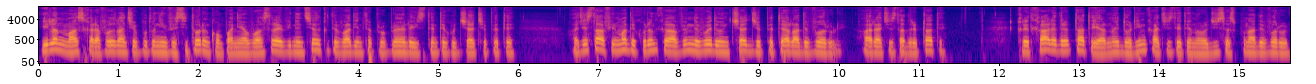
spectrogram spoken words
Elon Musk, care a fost la început un investitor în compania voastră, a evidențiat câteva dintre problemele existente cu chat GPT. Acesta a afirmat de curând că avem nevoie de un chat GPT al adevărului. Are acesta dreptate? Cred că are dreptate, iar noi dorim ca aceste tehnologii să spună adevărul,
